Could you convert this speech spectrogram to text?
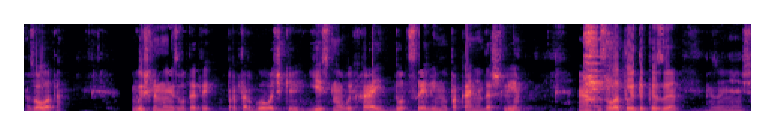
Золото. Вышли мы из вот этой проторговочки. Есть новый хай. До цели мы пока не дошли. Э, золотой ДКЗ. Извиняюсь.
